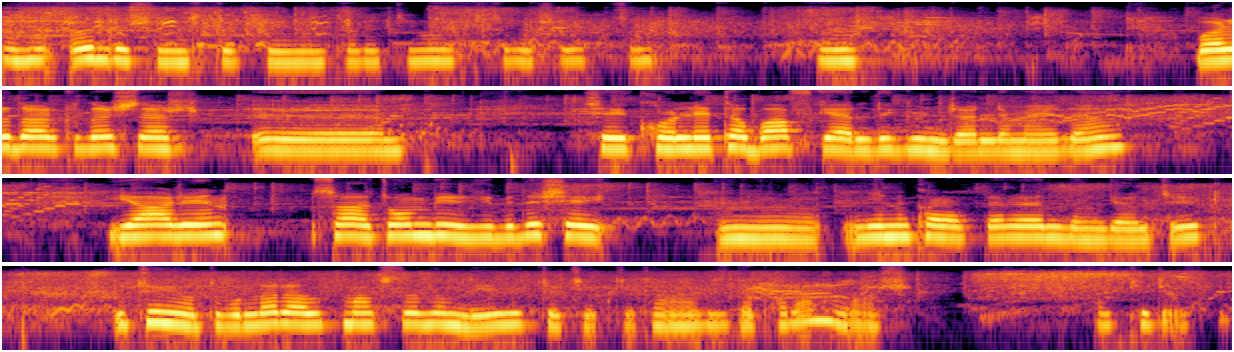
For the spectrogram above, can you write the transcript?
Aha öldü şu Mr. Free'nin taretini. O ikisi boşa gitsin. Hı. Bu arada arkadaşlar eee şey Colette buff geldi güncellemeyle. Yarın saat 11 gibi de şey hmm, yeni karakter Elden gelecek. Bütün youtuberlar alıp maksadım diye video çekecek ama bizde para mı var? Fakiriz biz.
